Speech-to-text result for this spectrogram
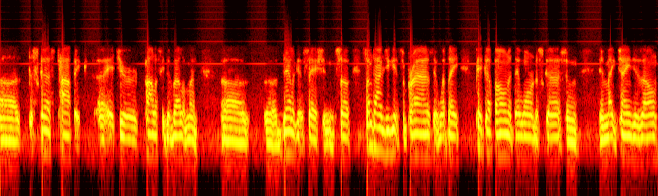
uh, discussed topic uh, at your policy development uh, uh, delegate session. So sometimes you get surprised at what they pick up on that they want to discuss and and make changes on.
